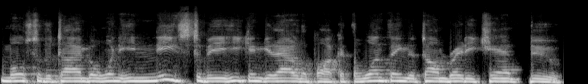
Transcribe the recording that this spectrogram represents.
most of the time, but when he needs to be, he can get out of the pocket. The one thing that Tom Brady can't do.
